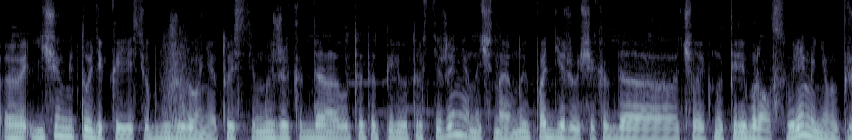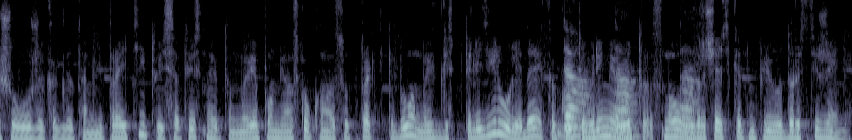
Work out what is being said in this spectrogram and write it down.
Э, Еще методика есть вот бужирования. То есть мы же, когда вот этот период растяжения начинаем, ну и поддерживающий, когда человек ну, перебрал с временем и пришел уже, когда там не пройти, то есть, соответственно, это мы, я помню, насколько у нас вот практики было, мы их госпитализировали, да, и какое-то да, время да, вот снова да. возвращаясь к этому периоду растяжения.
